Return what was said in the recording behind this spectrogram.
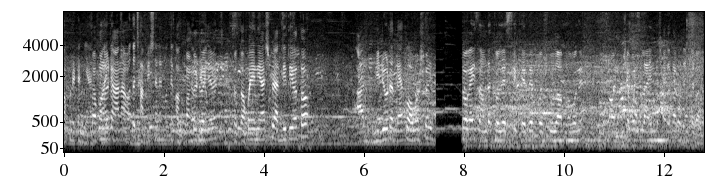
তখন এটা নিয়ে আসবে। তখন ওটা আনা হয়তো ছাব্বিশ সালের মধ্যে কমপ্লিট হয়ে যাবে। তো তখনই নিয়ে আসবে। আর দ্বিতীয়ত আর ভিডিওটা দেখো অবশ্যই। তো গাইস আমরা চলে এসেছি খেতে তো সুলভ ভবনে। সবাই বসে পড়ছি লাইনের সাথে থাকো দেখতে পাবো।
